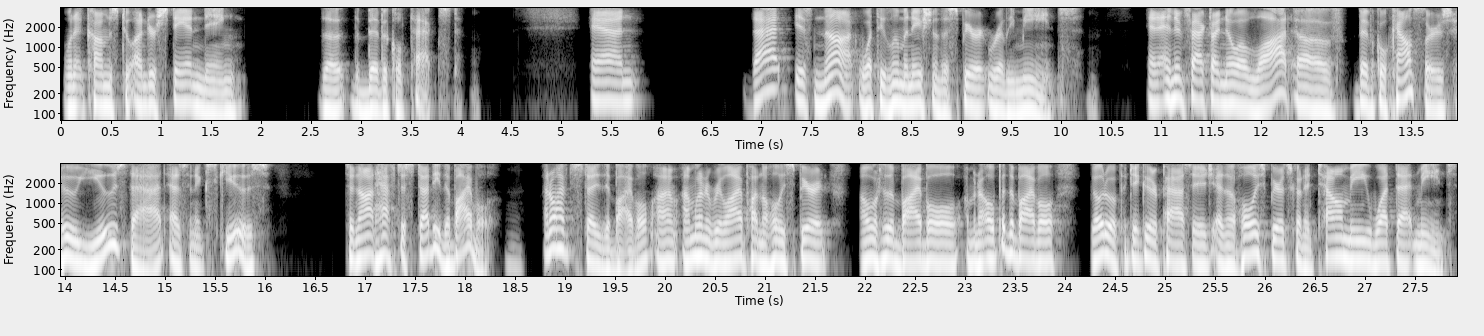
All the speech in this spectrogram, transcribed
when it comes to understanding the, the biblical text. And that is not what the illumination of the Spirit really means. And, and in fact, I know a lot of biblical counselors who use that as an excuse to not have to study the Bible. Hmm. I don't have to study the Bible. I'm, I'm going to rely upon the Holy Spirit. I'll go to the Bible. I'm going to open the Bible, go to a particular passage, and the Holy Spirit's going to tell me what that means.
